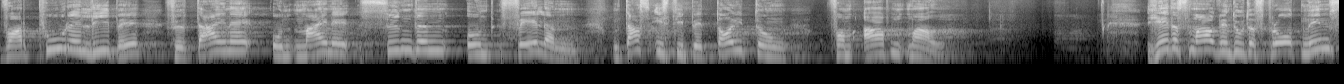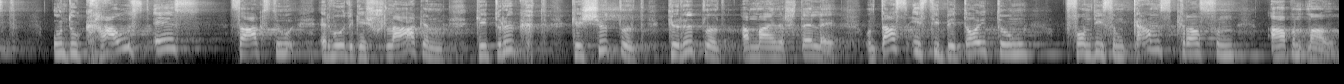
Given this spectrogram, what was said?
war pure Liebe für deine und meine Sünden und Fehlern. Und das ist die Bedeutung vom Abendmahl. Jedes Mal, wenn du das Brot nimmst und du kaust es, sagst du, er wurde geschlagen, gedrückt, geschüttelt, gerüttelt an meiner Stelle. Und das ist die Bedeutung von diesem ganz krassen Abendmahl.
